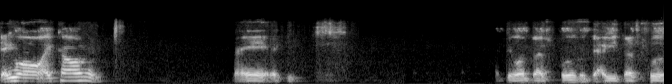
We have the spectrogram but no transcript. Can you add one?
Tengok account Naik lagi. Nanti orang transfer, nanti hari transfer.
